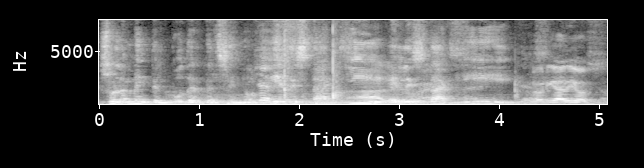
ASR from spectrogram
solamente el poder del Señor. Y Él está aquí, Él está aquí. Gloria a Dios.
